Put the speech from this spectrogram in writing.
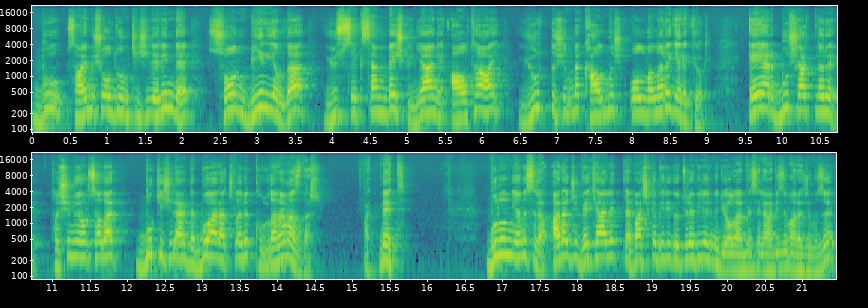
bu saymış olduğum kişilerin de son bir yılda 185 gün yani 6 ay yurt dışında kalmış olmaları gerekiyor. Eğer bu şartları taşımıyorsalar bu kişiler de bu araçları kullanamazlar. Bak net. Bunun yanı sıra aracı vekaletle başka biri götürebilir mi diyorlar mesela bizim aracımızı.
